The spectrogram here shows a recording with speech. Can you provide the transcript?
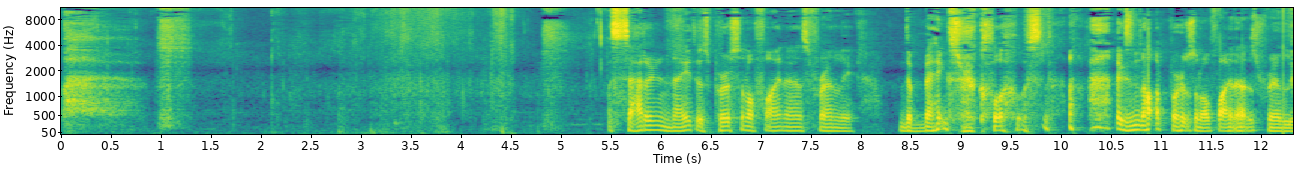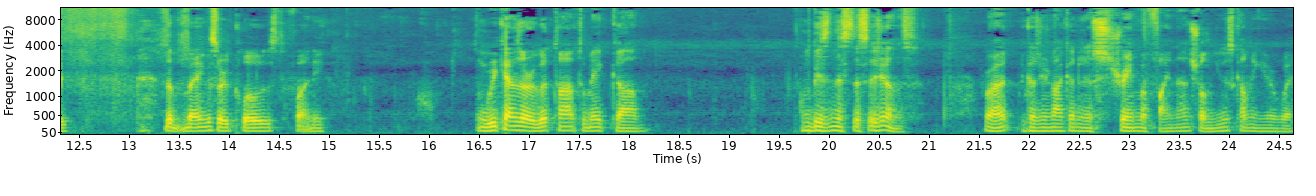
Saturday night is personal finance friendly. The banks are closed. it's not personal finance friendly. The banks are closed. Funny. Weekends are a good time to make um, business decisions, right? Because you're not getting a stream of financial news coming your way.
